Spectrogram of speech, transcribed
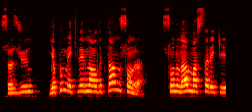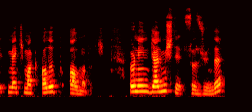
sözcüğün yapım eklerini aldıktan sonra sonuna mastar eki mekmak alıp almadıdır. Örneğin gelmişti sözcüğünde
